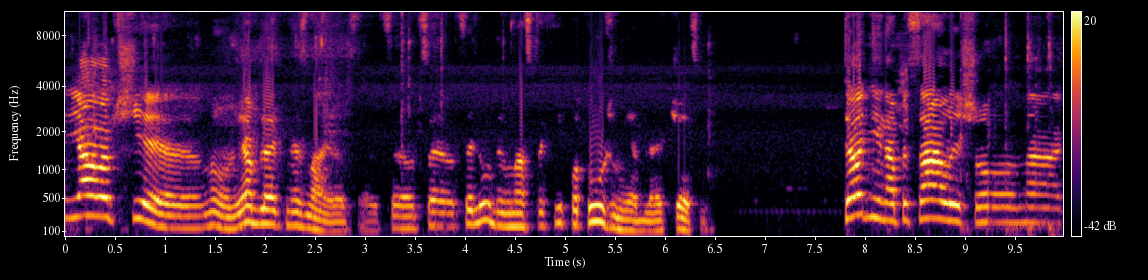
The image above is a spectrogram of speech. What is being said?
Я вообще, ну, я, блядь, не знаю. Це, це, це, це люди у нас такі потужні, блядь, чесно. Сьогодні написали, що на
